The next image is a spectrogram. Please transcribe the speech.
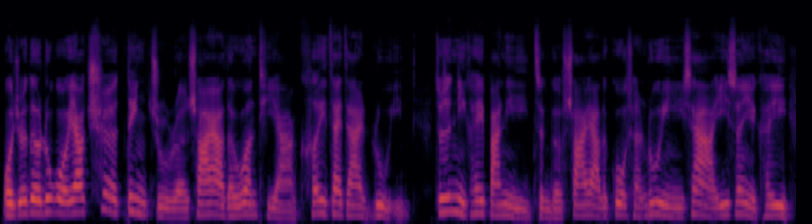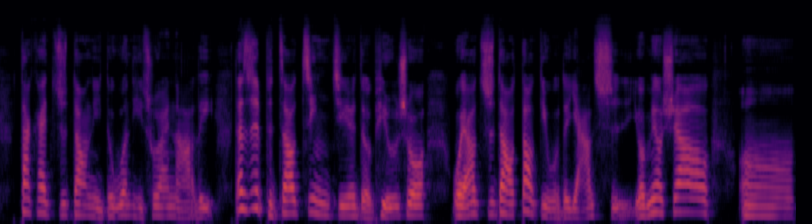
我觉得如果要确定主人刷牙的问题啊，可以在家里录影。就是你可以把你整个刷牙的过程录影一下，医生也可以大概知道你的问题出在哪里。但是比较进阶的，比如说我要知道到底我的牙齿有没有需要嗯。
